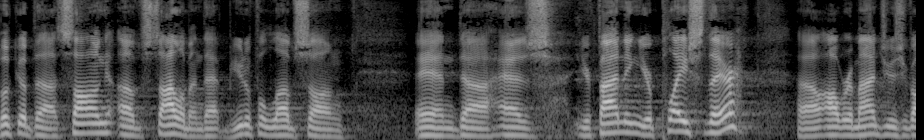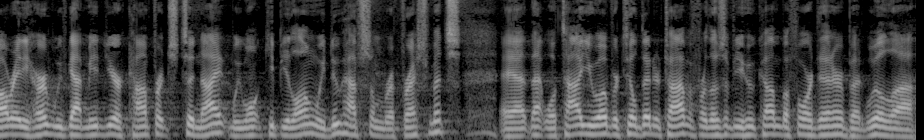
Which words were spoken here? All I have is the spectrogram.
book of the Song of Solomon, that beautiful love song. And uh, as you're finding your place there, uh, I'll remind you, as you've already heard, we've got mid-year conference tonight. We won't keep you long. We do have some refreshments uh, that will tie you over till dinner time for those of you who come before dinner. But we'll uh,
